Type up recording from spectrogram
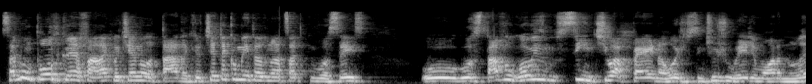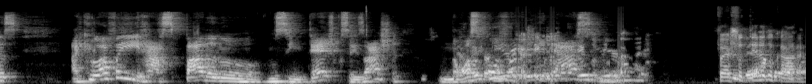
Sabe um ponto que eu ia falar que eu tinha notado aqui? Eu tinha até comentado no WhatsApp com vocês. O Gustavo Gomes sentiu a perna hoje, sentiu o joelho uma hora no lance. Aquilo lá foi raspada no, no sintético, vocês acham? Nossa, vermelhaço, meu. Foi a chuteira do cara.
